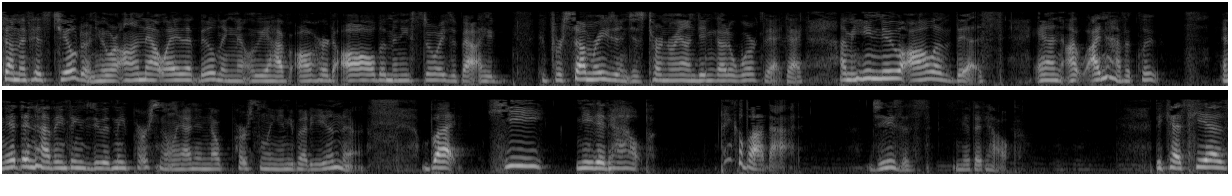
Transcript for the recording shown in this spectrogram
some of his children who were on that way that building that we have all heard all the many stories about who, who for some reason just turned around and didn't go to work that day. I mean, he knew all of this, and I, I didn't have a clue. And it didn't have anything to do with me personally. I didn't know personally anybody in there. But he needed help. Think about that. Jesus needed help. Because he has,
